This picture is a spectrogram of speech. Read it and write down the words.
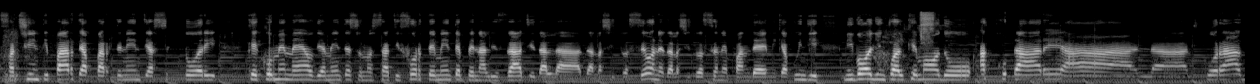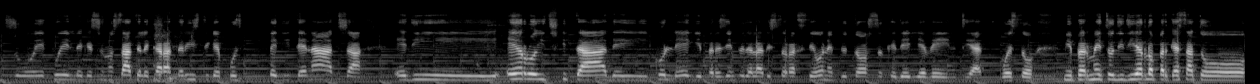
facenti parte appartenenti a settori che come me ovviamente sono stati fortemente penalizzati dalla, dalla, situazione, dalla situazione pandemica, quindi mi voglio in qualche modo accodare al, al coraggio e quelle che sono state le caratteristiche positive di tenacia e di eroicità dei colleghi, per esempio della ristorazione piuttosto che degli eventi. Ecco, questo mi permetto di dirlo perché è stato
